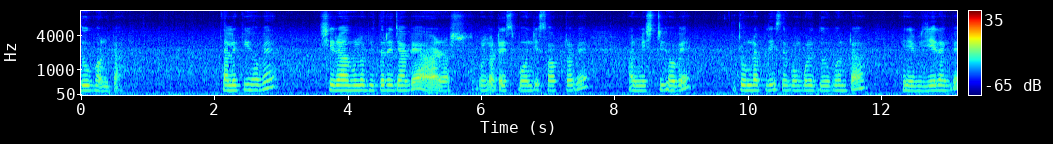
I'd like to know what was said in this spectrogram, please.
দু ঘণ্টা। তাহলে কি হবে? শিরাগুলো ভিতরে যাবে আর রসগোল্লাটা স্পঞ্জি সফট হবে আর মিষ্টি হবে। তোমরা প্লিজ এরকম করে দু ঘণ্টা ভিজিয়ে রাখবে।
